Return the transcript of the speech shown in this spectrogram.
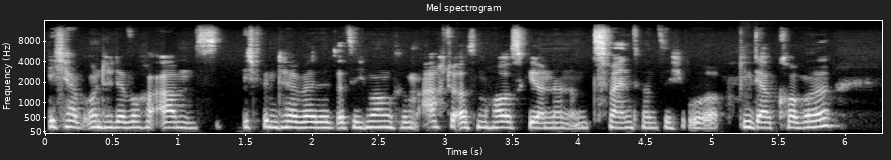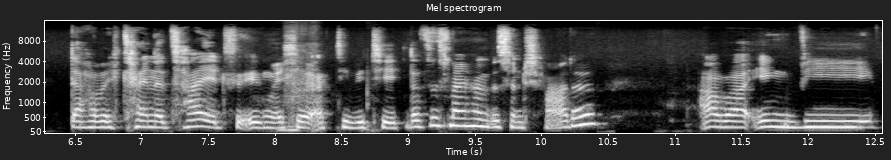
ich habe unter der Woche abends, ich bin teilweise, dass ich morgens um 8 Uhr aus dem Haus gehe und dann um 22 Uhr wiederkomme. Da habe ich keine Zeit für irgendwelche Aktivitäten. Das ist manchmal ein bisschen schade, aber irgendwie,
